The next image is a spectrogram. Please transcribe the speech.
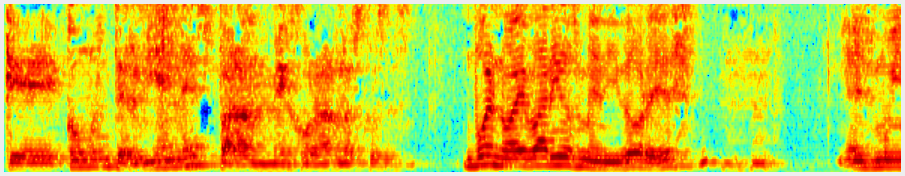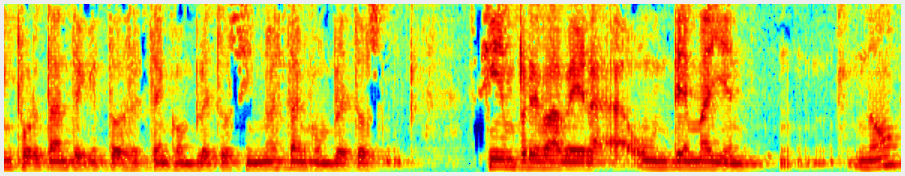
que cómo intervienes para mejorar las cosas? Bueno, hay varios medidores. Es muy importante que todos estén completos. Si no están completos, siempre va a haber un tema y en- ¿no?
